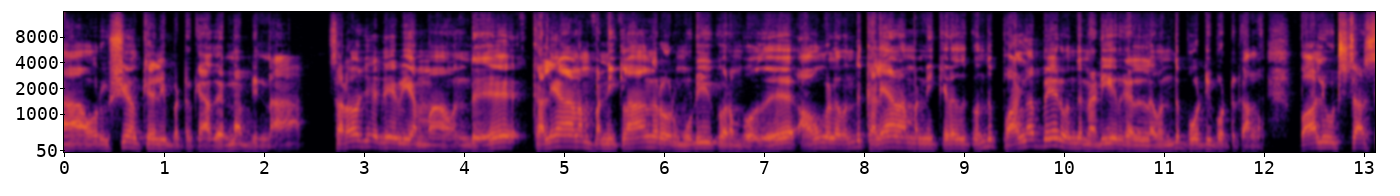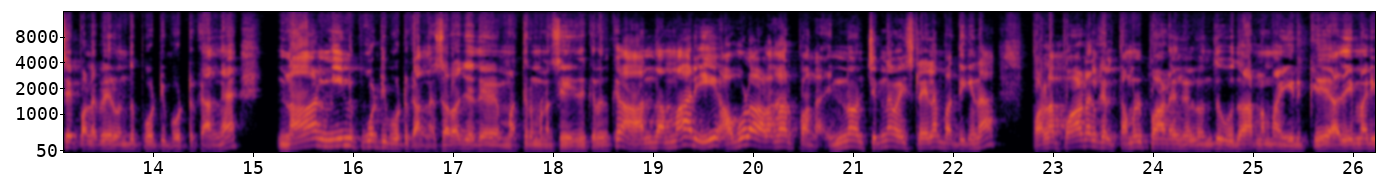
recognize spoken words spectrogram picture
நான் ஒரு விஷயம் கேள்விப்பட்டிருக்கேன். அது என்ன அப்படின்னா சரோஜா தேவி அம்மா வந்து கல்யாணம் பண்ணிக்கலாங்கிற ஒரு முடிவுக்கு வரும்போது அவங்கள வந்து கல்யாணம் பண்ணிக்கிறதுக்கு வந்து பல பேர் வந்து நடிகர்களில் வந்து போட்டி போட்டிருக்காங்க. பாலிவுட் ஸ்டார்ஸே பல பேர் வந்து போட்டி போட்டிருக்காங்க. நான் நீனு போட்டி போட்டிருக்காங்க. சரோஜா தேவி அம்மா திருமணம் செய்திருக்கிறதுக்கு அந்த மாதிரி அவ்வளோ அழகாக இருப்பாங்க. இன்னும் சின்ன வயசுல எல்லாம் பார்த்தீங்கன்னா பல பாடல்கள் தமிழ் பாடல்கள் வந்து உதாரணமாக இருக்குது அதே மாதிரி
